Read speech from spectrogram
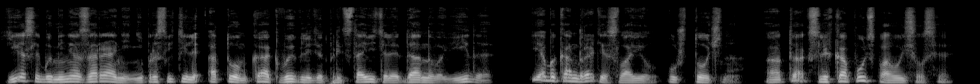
Если бы меня заранее не просветили о том, как выглядят представители данного вида, я бы Кондратия словил, уж точно. А так слегка пульс повысился,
